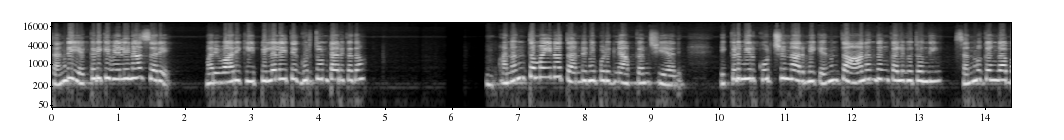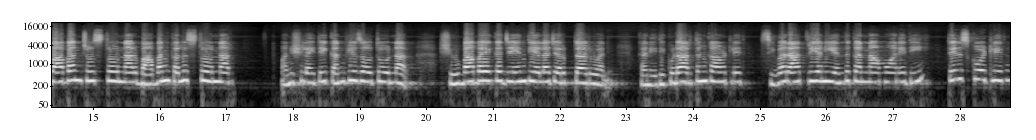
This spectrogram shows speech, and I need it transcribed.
తండ్రి ఎక్కడికి వెళ్ళినా సరే. మరి వారికి పిల్లలైతే గుర్తుంటారు కదా. అనంతమైన తండ్రిని ఇప్పుడు జ్ఞాపకం చేయాలి. ఇక్కడ మీరు కూర్చున్నారు మీకు ఎంత ఆనందం కలుగుతుంది. సన్ముఖంగా బాబాను చూస్తూ ఉన్నారు బాబాను కలుస్తూ ఉన్నారు. మనుషులైతే కన్ఫ్యూజ్ అవుతూ ఉన్నారు. శివబాబా యొక్క జయంతి ఎలా జరుపుతారు అని. కానీ ఇది కూడా అర్థం కావట్లేదు. శివరాత్రి అని ఎందుకన్నాము అనేది తెలుసుకోవట్లేదు.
